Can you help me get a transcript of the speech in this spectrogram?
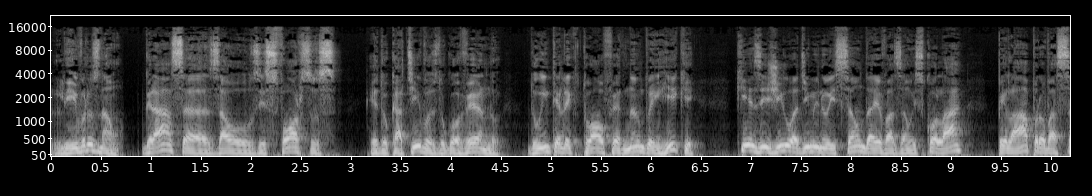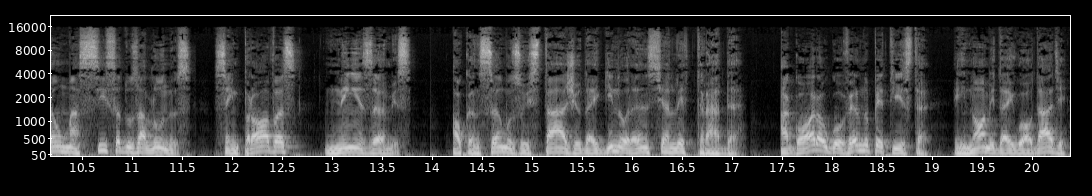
livros não. Graças aos esforços educativos do governo do intelectual Fernando Henrique, que exigiu a diminuição da evasão escolar pela aprovação maciça dos alunos, sem provas nem exames. Alcançamos o estágio da ignorância letrada. Agora o governo petista, em nome da igualdade,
